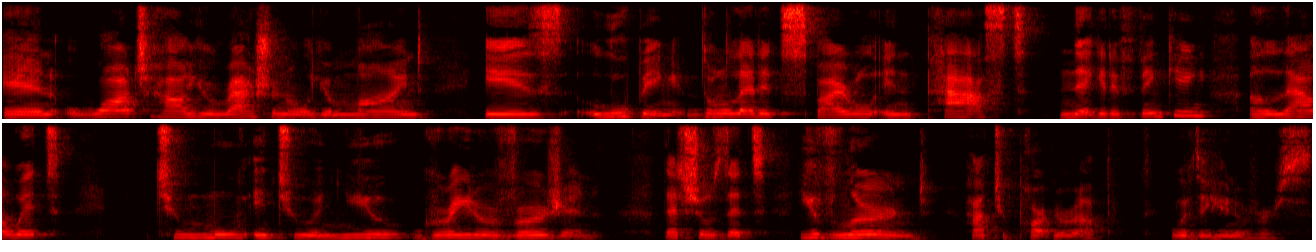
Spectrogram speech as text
and watch how your rational, your mind is looping. Don't let it spiral in past negative thinking. Allow it to move into a new, greater version that shows that You've learned how to partner up with the universe.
